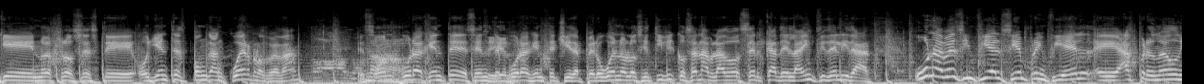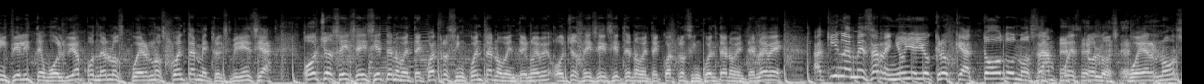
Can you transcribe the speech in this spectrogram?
que nuestros este, oyentes pongan cuernos, ¿verdad? Son No. pura gente decente, Sí. pura gente chida. Pero bueno, los científicos han hablado acerca de la infidelidad. Una vez infiel, siempre infiel. eh, has perdonado un infiel y te volvió a poner los cuernos. Cuéntame tu experiencia. 8667-9450-99. 8667-9450-99. Aquí en la mesa reñoña yo creo que a todos nos han puesto los cuernos.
